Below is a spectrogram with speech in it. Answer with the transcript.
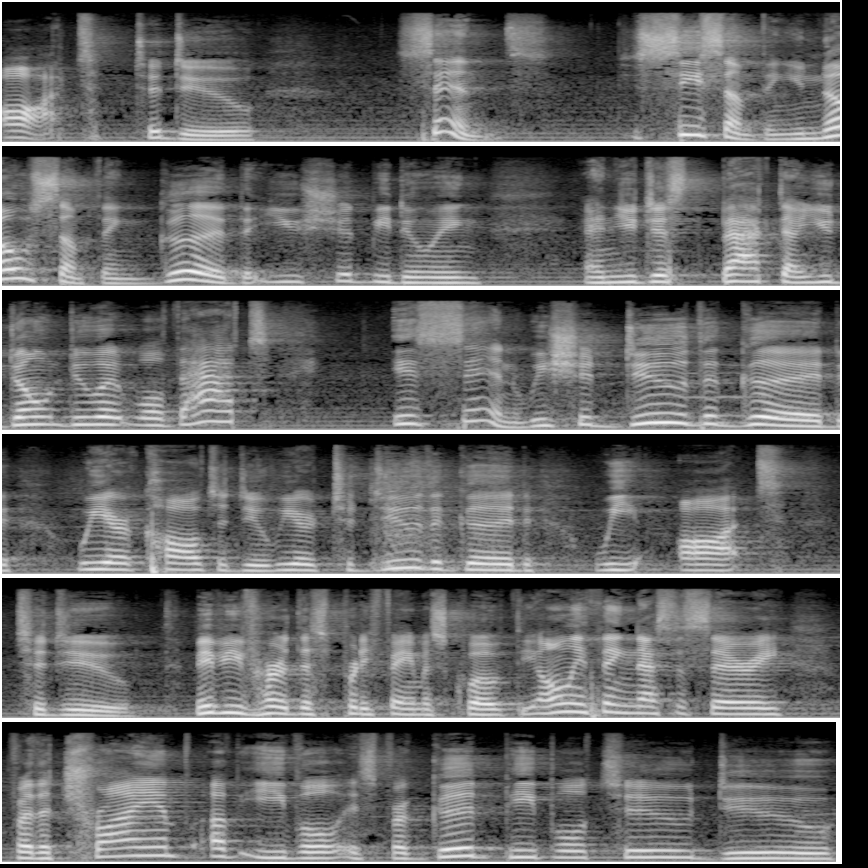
ought to do sins. You see something, you know something good that you should be doing, and you just back down. You don't do it. Well, that is sin. We should do the good we are called to do. We are to do the good we ought to do. Maybe you've heard this pretty famous quote The only thing necessary for the triumph of evil is for good people to do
